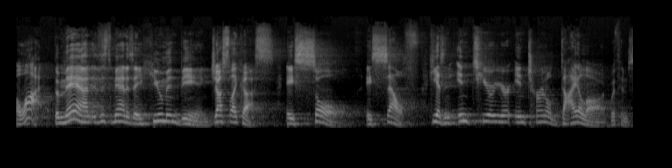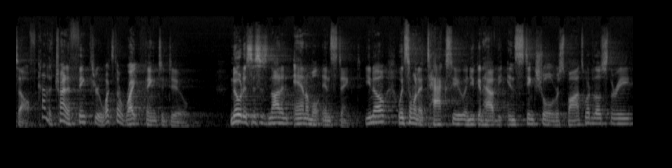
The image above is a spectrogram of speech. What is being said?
a lot. The man, this man is a human being, just like us, a soul, a self. He has an interior, internal dialogue with himself, kind of trying to think through what's the right thing to do. Notice this is not an animal instinct. You know, when someone attacks you and you can have the instinctual response, what are those three?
